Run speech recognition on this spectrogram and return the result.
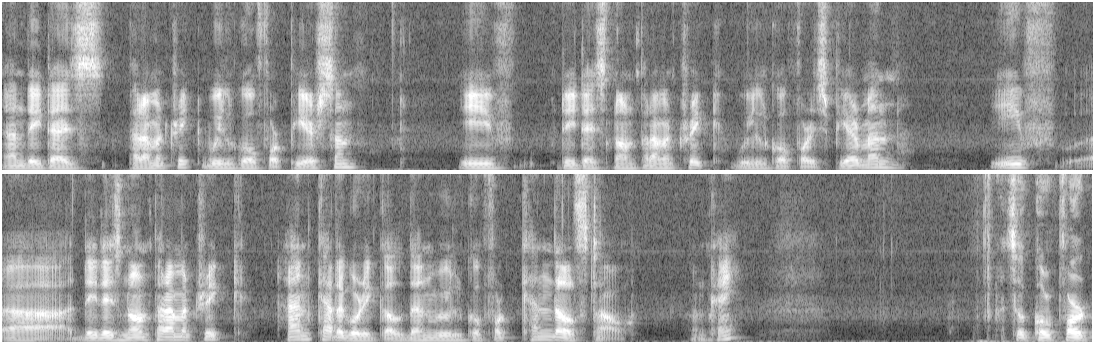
and data is parametric we'll go for Pearson. If data is non-parametric we'll go for Spearman. If uh, data is non-parametric and categorical then we will go for Kendall's tau okay? So co for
